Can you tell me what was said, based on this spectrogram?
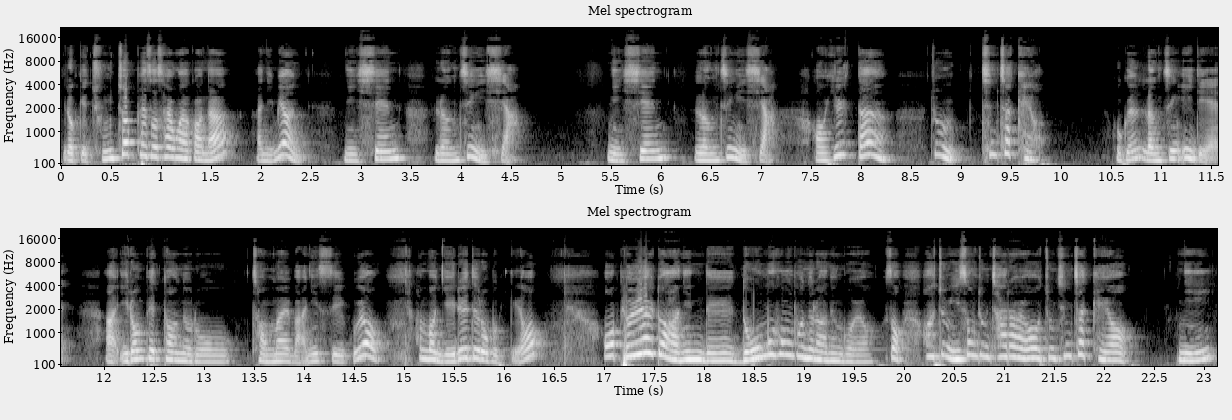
이렇게 중첩해서 사용하거나 아니면 니셴 렁징 이시야 니셴 렁징 이시야 어, 일단 좀 침착해요. 혹은 렁징 이디엔 아, 이런 패턴으로 정말 많이 쓰이고요. 한번 예를 들어 볼게요. 어, 별일도 아닌데 너무 흥분을 하는 거예요. 그래서 아, 좀 이성 좀 차려요. 좀 침착해요. 你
